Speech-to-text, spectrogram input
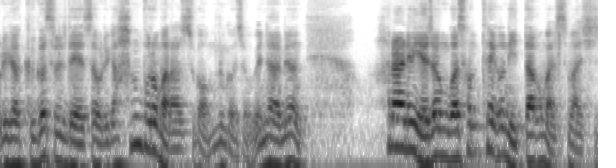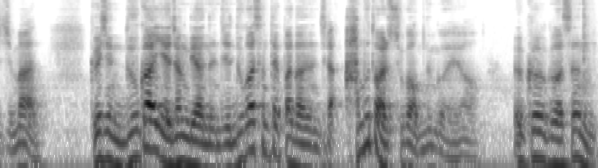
우리가 그것을 대해서 우리가 함부로 말할 수가 없는 거죠. 왜냐하면 하나님의 예정과 선택은 있다고 말씀하시지만 그것이 누가 예정되었는지 누가 선택받았는지를 아무도 알 수가 없는 거예요. 그것은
